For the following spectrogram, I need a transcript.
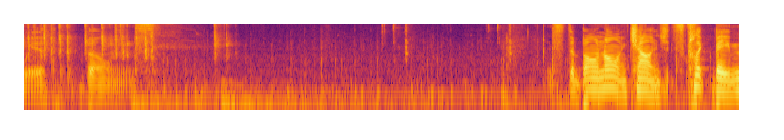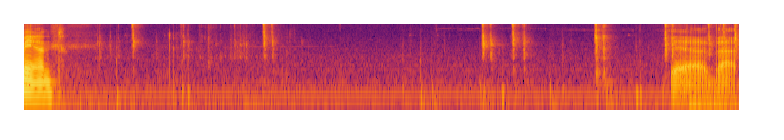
with bones. It's the bone only challenge. It's clickbait, man. Yeah, that.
